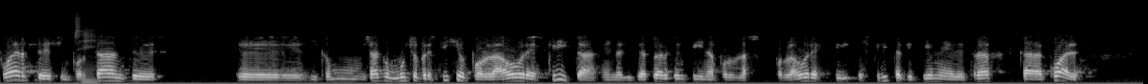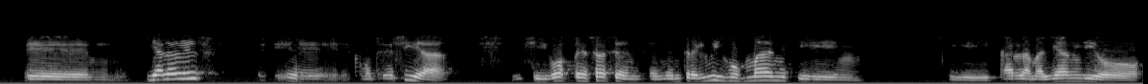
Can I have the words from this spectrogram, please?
fuertes, importantes, eh, y con, ya con mucho prestigio por la obra escrita en la literatura argentina, por, las, por la obra escrita que tiene detrás cada cual. Eh, y a la vez, eh, como te decía, si vos pensás en, entre Luis Guzmán y, y Carla Maliandi o,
